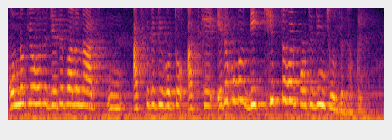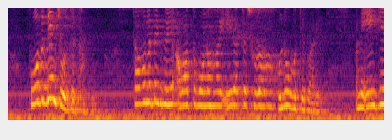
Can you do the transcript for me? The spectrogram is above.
অন্য কেউ হয়তো যেতে পারল না, আজ আজকে যদি হতো, আজকে এরকমভাবে বিক্ষিপ্তভাবে প্রতিদিন চলতে থাকুক। প্রতিদিন চলতে থাকুক। তাহলে দেখবে, আমার তো মনে হয় এর একটা সুরাহা হলেও হতে পারে। মানে এই যে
